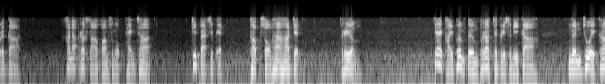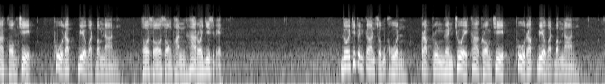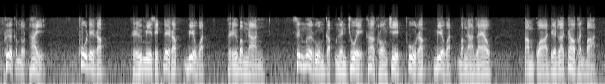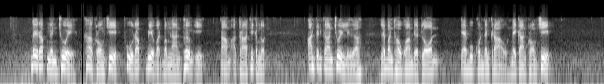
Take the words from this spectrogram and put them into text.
ประกาศ คณะรักษาความสงบแห่งชาติ ที่ 81 ทับ 2557 เรื่อง แก้ไขเพิ่มเติมพระราชกฤษฎีกา เงินช่วยค่าครองชีพ ผู้รับเบี้ยวัดบำนาญ พศ 2521 โดยที่เป็นการสมควรปรับปรุงเงินช่วยค่าครองชีพ ผู้รับเบี้ยวัดบำนาญ เพื่อกำหนดให้ผู้ได้รับหรือมีสิทธิ์ได้รับเบี้ยวัดหรือบำนาญ ซึ่งเมื่อรวมกับเงินช่วยค่าครองชีพผู้รับเบี้ยวัดบำนาญแล้ว ต่ำกว่าเดือนละ 9,000 บาท ได้รับเงินช่วยค่าครองชีพผู้รับเบี้ยวัดบำนาญเพิ่มอีกตามอัตราที่กำหนด อันเป็นการช่วยเหลือและบรรเทาความเดือดร้อน แก่บุคคลดังกล่าวในการครองชีพ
